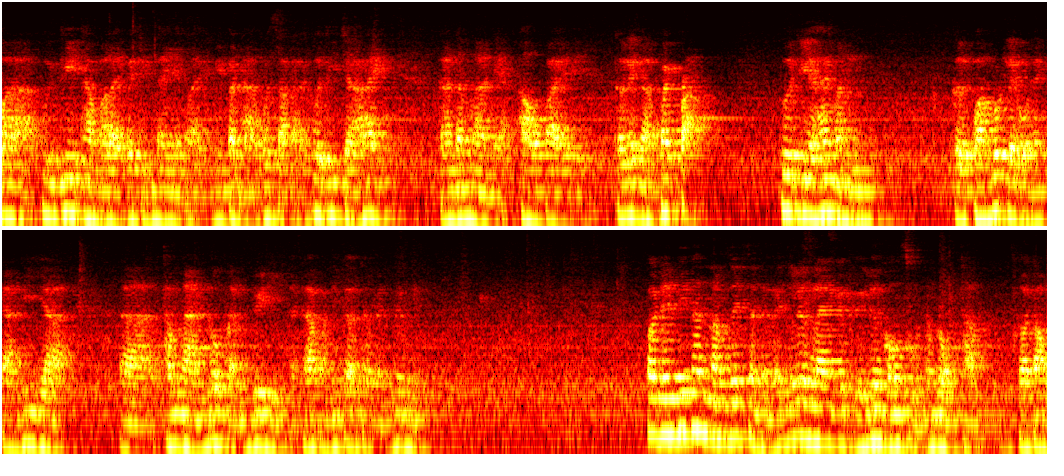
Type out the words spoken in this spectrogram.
ว่าพื้นที่ทำอะไรไปถึงไหนอย่างไร มีปัญหาอุปสรรคอะไรเพื่อที่จะให้การทำงานเนี่ยเอาไปก็เรียกว่าไปปรับ เพื่อที่จะให้มันเกิดความรวดเร็วในการที่จะเอ่อทำงานร่วมกันด้วยดีนะครับ อันนี้ก็จะเป็นเรื่องหนึ่งประเด็นที่ท่านนำได้เสนอเรื่องแรกก็คือเรื่องของศูนย์ดำรงธรรมก็ต้อง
